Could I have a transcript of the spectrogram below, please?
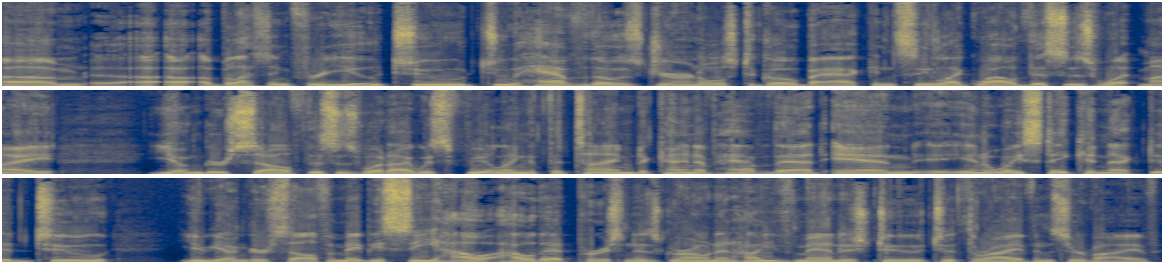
um, a, a, blessing for you to to have those journals to go back and see, like, wow, this is what my younger self, this is what I was feeling at the time. To kind of have that and, in a way, stay connected to your younger self and maybe see how, how that person has grown and how you've managed to to thrive and survive.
